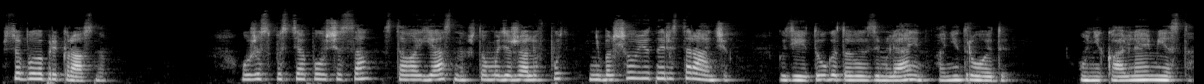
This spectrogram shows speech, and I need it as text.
Все было прекрасно. Уже спустя полчаса стало ясно, что мы держали в путь небольшой уютный ресторанчик, где еду готовил землянин, а не дроиды. Уникальное место.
